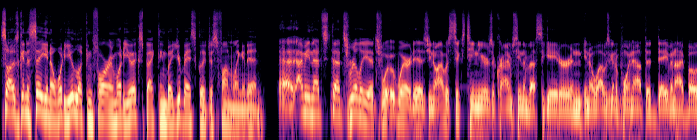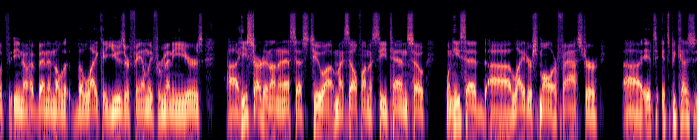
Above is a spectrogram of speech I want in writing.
So I was going to say, you know, what are you looking for, and what are you expecting? But you're basically just funneling it in. Uh, I mean, that's that's really it's w- where it is. You know, I was 16 years a crime scene investigator, and you know, I was going to point out that Dave and I both, you know, have been in the the Leica user family for many years. Uh, he started on an SS2, uh, myself on a C10. So when he said uh, lighter, smaller, faster, uh, it's it's because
